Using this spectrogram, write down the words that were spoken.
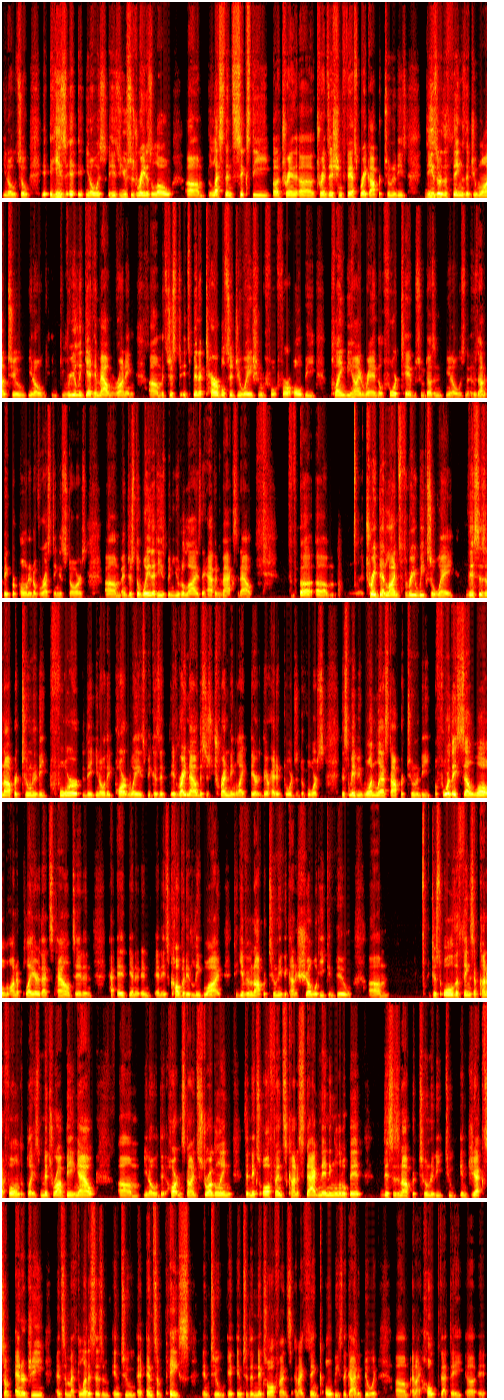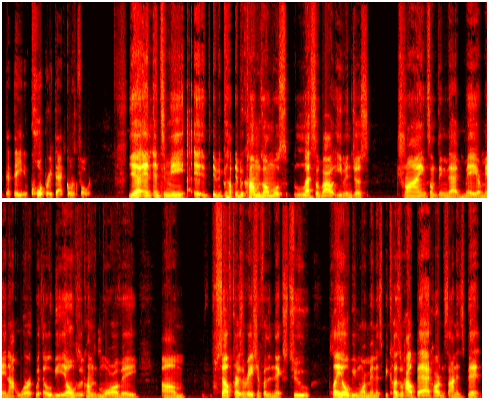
you know, so he's you know his his usage rate is low, um, less than 60 uh, tran- uh, transition fast break opportunities. These are the things that you want to you know really get him out and running. Um, it's just it's been a terrible situation for for Obi playing behind Randle for Thibs, who doesn't you know who's, who's not a big proponent of resting his stars, um, and just the way that he's been utilized, they haven't maxed it out uh, um, trade deadline's three weeks away. This is an opportunity for the you know they part ways because it, it right now this is trending like they're they're headed towards a divorce. This may be one last opportunity before they sell low on a player that's talented and and and, and is coveted league wide to give him an opportunity to kind of show what he can do. Um, just all the things have kind of fallen into place. Mitch Rob being out, um, you know, the Hartenstein struggling, the Knicks offense kind of stagnating a little bit. This is an opportunity to inject some energy and some athleticism into and some pace into into the Knicks offense, and I think Obi's the guy to do it. Um, and I hope that they uh, that they incorporate that going forward. Yeah, and and to me, it it, it becomes almost less about even just trying something that may or may not work with Obi. It almost becomes more of a um self preservation for the Knicks to play Obi more minutes because of how bad Hartenstein has been.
